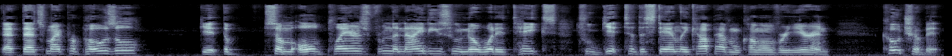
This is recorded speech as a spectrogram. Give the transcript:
That that's my proposal. Get the some old players from the 90s who know what it takes to get to the Stanley Cup, have them come over here and coach a bit.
